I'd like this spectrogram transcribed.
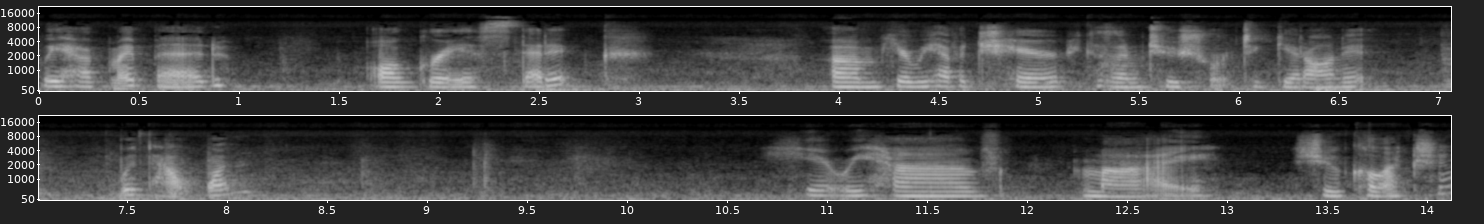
we have my bed, all gray aesthetic. Um, here we have a chair because I'm too short to get on it without one. Here we have my shoe collection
